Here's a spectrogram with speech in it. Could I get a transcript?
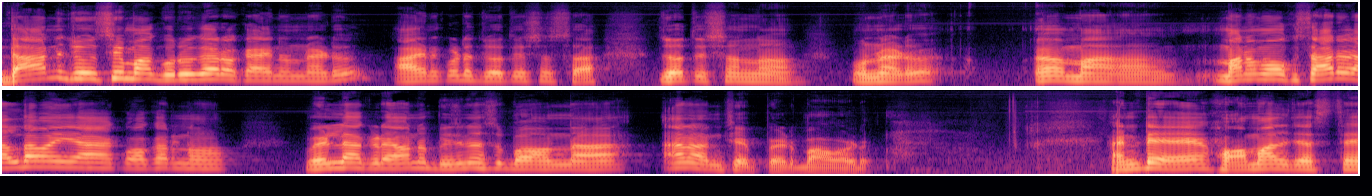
దాన్ని చూసి మా గురుగారు ఒక ఆయన ఉన్నాడు. ఆయన కూడా జ్యోతిష స- జ్యోతిషంలో ఉన్నాడు. మా మనం ఒకసారి వెళ్దామయ్యా గోకర్ణం వెళ్ళి అక్కడ ఏమైనా బిజినెస్ బాగుందా అని అని చెప్పాడు మావాడు. అంటే హోమాలు చేస్తే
